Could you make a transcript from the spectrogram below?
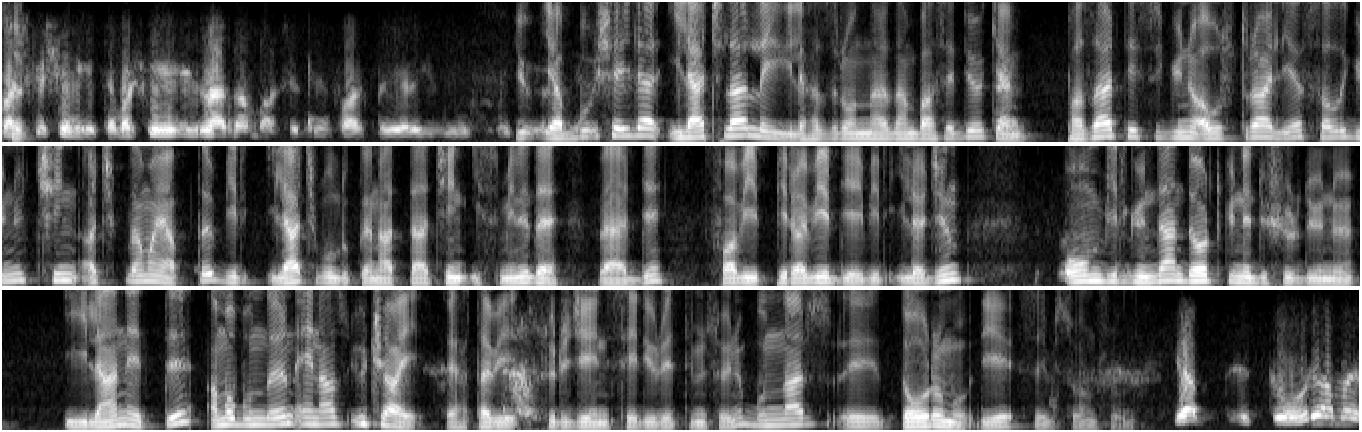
Başka şeye gittim. Başka yayınlardan bahsettim. Farklı yere gideyim. Ya bu şeyler ilaçlarla ilgili hazır onlardan bahsediyorken evet. pazartesi günü Avustralya, salı günü Çin açıklama yaptı. Bir ilaç bulduklarını hatta Çin ismini de verdi. Favipiravir diye bir ilacın 11 günden 4 güne düşürdüğünü ilan etti. Ama bunların en az 3 ay e, tabii süreceğini seri üretimi söylüyor. Bunlar e, doğru mu diye size bir sormuş oldum. Ya e, doğru ama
